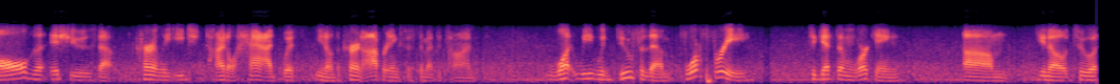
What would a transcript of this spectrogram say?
all the issues that currently each title had with, you know, the current operating system at the time, what we would do for them for free to get them working, um, you know, to a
